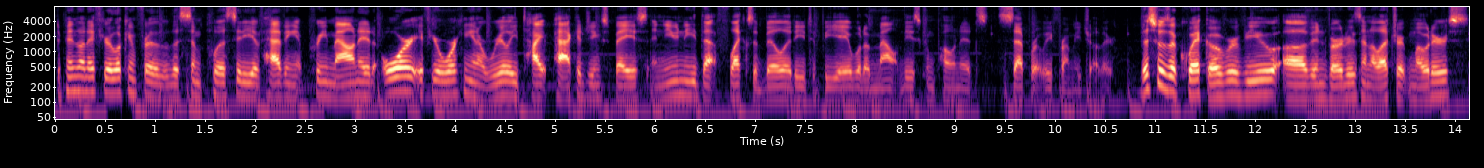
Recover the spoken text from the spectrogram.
depends on if you're looking for the simplicity of having it pre-mounted or if you're working in a really tight packaging space and you need that flexibility to be able to mount these components separately from each other. This was a quick overview of inverters and electric motors.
